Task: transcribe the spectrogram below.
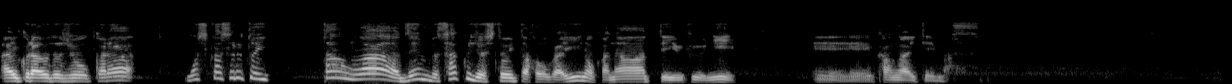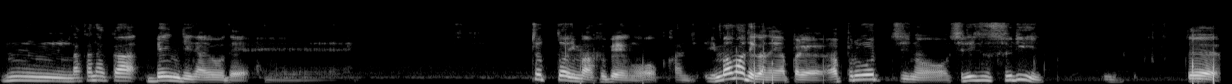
iCloud 上から、もしかすると一旦は全部削除しといた方がいいのかなっていうふうに、えー、考えています。うん、なかなか便利なようで、えーちょっと今不便を感じ、今までがね、やっぱり Apple Watch のシリーズ3で、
